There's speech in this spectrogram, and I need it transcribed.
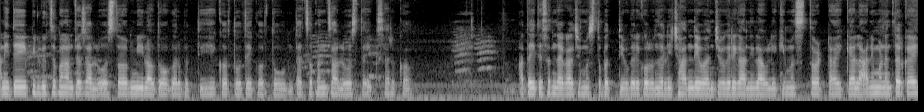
आणि ते पिल्लूचं पण आमच्या चालू असतं. मी लावतो अगरबत्ती हे करतो ते करतो. त्याचं पण चालू असतं एकसारखं. आता इथे संध्याकाळची मस्त बत्ती वगैरे करून झाली. छान देवांची वगैरे गाणी लावली की मस्त वाटतं ऐकायला. आणि मग नंतर काय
